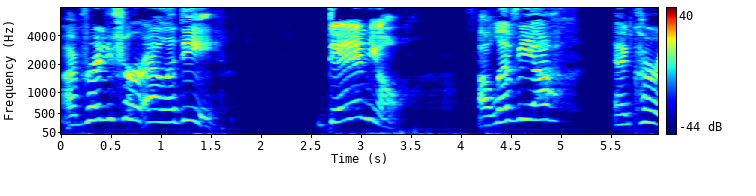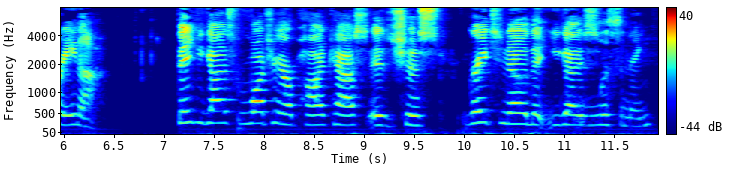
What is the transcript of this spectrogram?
I'm pretty sure Ella D, Daniel, Olivia, and Karina. Thank you guys for watching our podcast. It's just great to know that you guys. Listening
